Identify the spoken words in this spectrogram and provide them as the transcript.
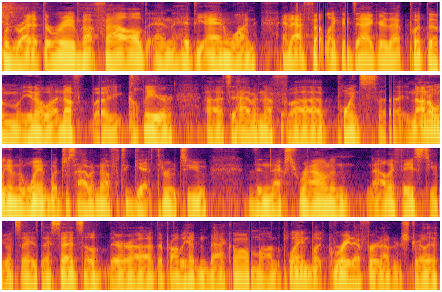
was right at the rim, got fouled, and hit the and one, and that felt like a dagger that put them, you know, enough uh, clear uh, to have enough uh, points, uh, not only in the win, but just have enough to get through to the next round. And now they face Team USA, as I said, so they're uh, they're probably heading back home on the plane. But great effort out of Australia,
